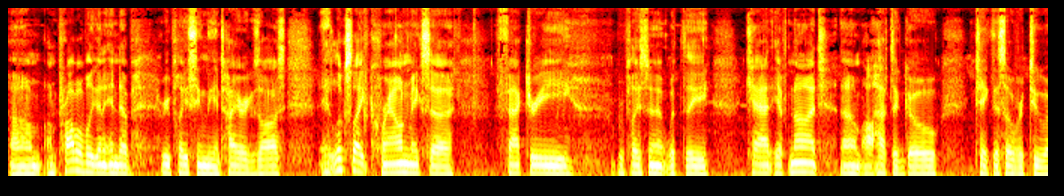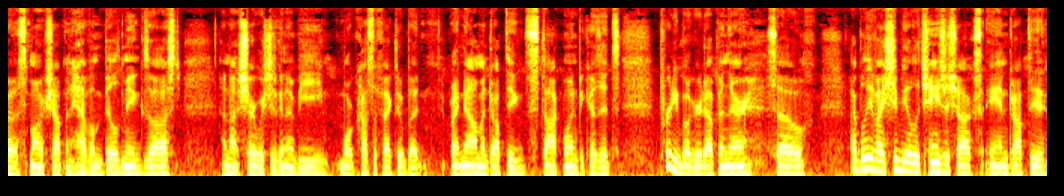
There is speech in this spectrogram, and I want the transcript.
Um, I'm probably going to end up replacing the entire exhaust. It looks like Crown makes a factory replacement with the cat. If not um, I'll have to go take this over to a smaller shop and have them build me exhaust. I'm not sure which is going to be more cost effective, but right now I'm going to drop the stock one because it's pretty boogered up in there. So I believe I should be able to change the shocks and drop the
